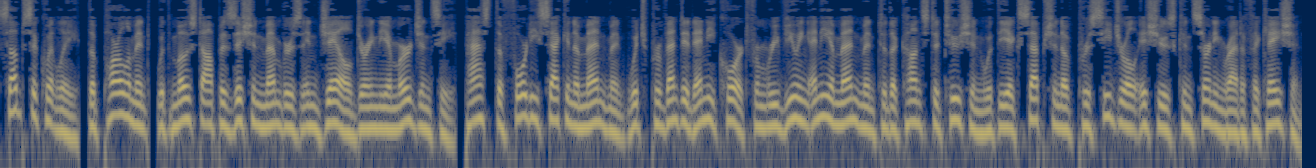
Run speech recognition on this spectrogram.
Subsequently, the Parliament, with most opposition members in jail during the emergency, passed the 42nd Amendment which prevented any court from reviewing any amendment to the Constitution with the exception of procedural issues concerning ratification.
